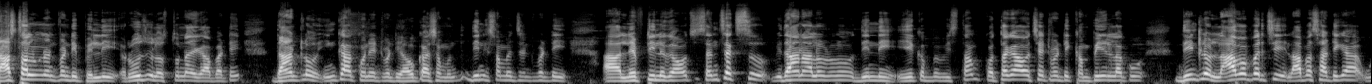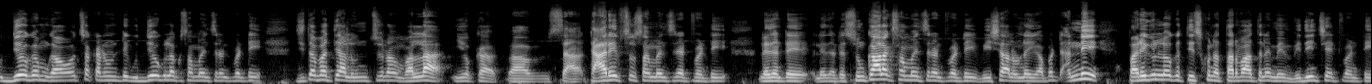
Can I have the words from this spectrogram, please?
రాష్ట్రాల్లో ఉన్నటువంటి పెళ్ళి రోజులు వస్తున్నాయి కాబట్టి దాంట్లో ఇంకా కొనేటువంటి అవకాశం ఉంది. దీనికి సంబంధించినటువంటి లెఫ్టీలు కావచ్చు సెన్సెక్స్ విధానాలలో దీన్ని ఏకీభవిస్తాం. కొత్తగా వచ్చేటువంటి కంపెనీలకు దీంట్లో లాభపరిచి లాభసాటిగా ఉద్యోగం కావచ్చు అక్కడ నుండి ఉద్యోగులకు సంబంధించినటువంటి జితభత్యాలు ఉంచడం వల్ల ఈ యొక్క టారిఫ్స్ సంబంధించినటువంటి లేదంటే లేదంటే సుంకాలకు సంబంధించినటువంటి విషయాలు ఉన్నాయి కాబట్టి అన్ని పరిగణలోకి తీసుకున్న తర్వాతనే మేము విధించేటువంటి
